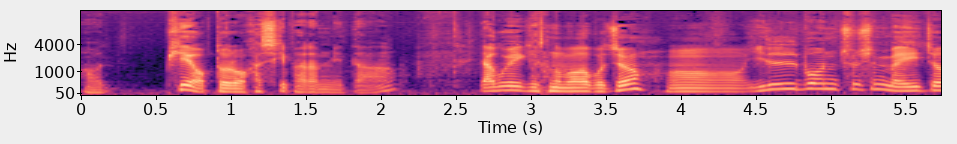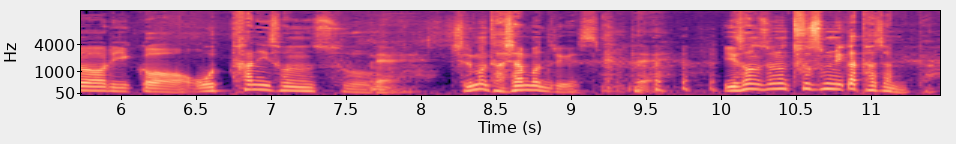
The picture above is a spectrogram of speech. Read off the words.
어, 피해 없도록 하시기 바랍니다. 야구 얘기 계속 넘어가 보죠. 어, 일본 출신 메이저리거 오타니 선수 네. 질문 다시 한번 드리겠습니다. 네. 이 선수는 투수입니까 타자입니까?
